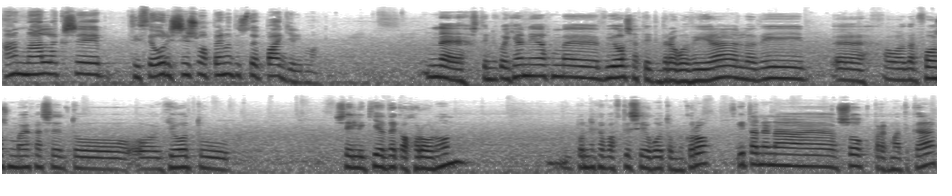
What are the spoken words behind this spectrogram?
αν άλλαξε τη θεώρησή σου απέναντι στο επάγγελμα; Ναι, στην οικογένεια έχουμε βιώσει αυτή την τραγωδία. Δηλαδή, ε, ο αδερφός μου έχασε το ο γιο του σε ηλικία 10 χρόνων. Τον είχα βαφτίσει εγώ το μικρό. Ήταν ένα σοκ πραγματικά.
